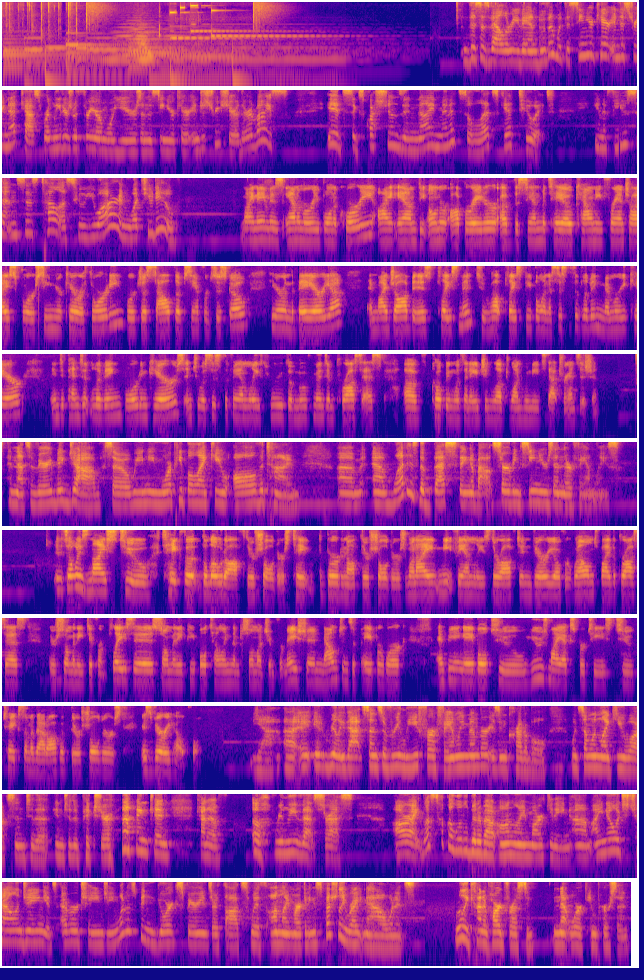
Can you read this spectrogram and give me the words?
This is Valerie VanBooven with the Senior Care Industry Netcast, where leaders with three or more years in the senior care industry share their advice. It's six questions in nine minutes, so let's get to it. In a few sentences, tell us who you are and what you do. My name is Annamarie Buonocore. I am the owner operator of the San Mateo County franchise for Senior Care Authority. We're just south of San Francisco here in the Bay Area. And my job is placement to help place people in assisted living, memory care, independent living, boarding cares, and to assist the family through the movement and process of coping with an aging loved one who needs that transition. And that's a very big job. So we need more people like you all the time. Um, and what is the best thing about serving seniors and their families? It's always nice to take the, the load off their shoulders, take the burden off their shoulders. When I meet families, they're often very overwhelmed by the process. There's so many different places, so many people telling them so much information, mountains of paperwork, and being able to use my expertise to take some of that off of their shoulders is very helpful yeah uh, it, it, really that sense of relief for a family member is incredible. When someone like you walks into the into the picture and can kind of oh, relieve that stress. All right let's talk a little bit about online marketing. Um, i know it's challenging it's ever changing. What has been your experience or thoughts with online marketing especially right now when it's really kind of hard for us to network in person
